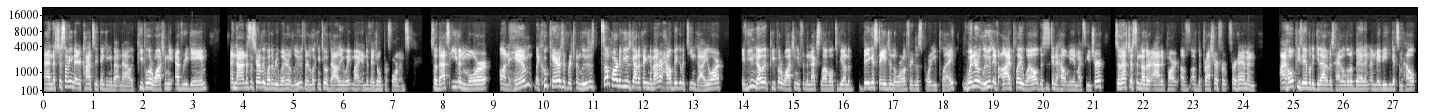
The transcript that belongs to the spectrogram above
And that's just something that you're constantly thinking about now. Like people are watching me every game and not necessarily whether we win or lose. They're looking to evaluate my individual performance. So that's even more on him. Like, who cares if Richmond loses? Some part of you has got to think no matter how big of a team guy you are, if you know that people are watching you for the next level to be on the biggest stage in the world for the sport you play, win or lose, if I play well, this is going to help me in my future. So that's just another added part of, of the pressure for, for him. And I hope he's able to get out of his head a little bit and, and maybe he can get some help,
